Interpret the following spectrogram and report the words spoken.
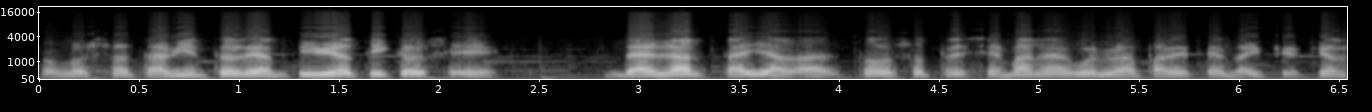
Con los tratamientos de antibióticos se da el alta y a las dos o tres semanas vuelve a aparecer la infección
